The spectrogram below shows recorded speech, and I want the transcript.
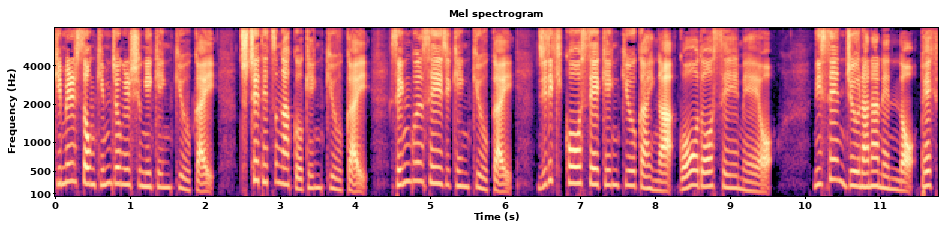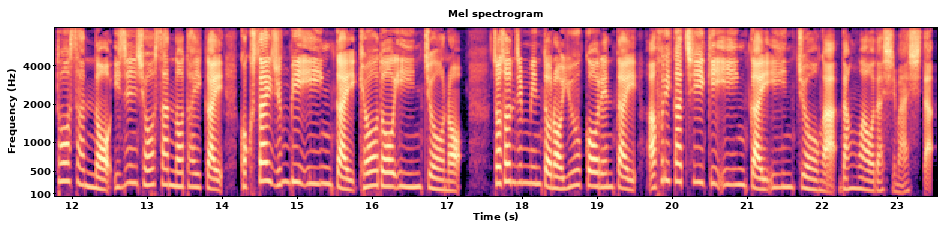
キミルソン・キム・ジョギル主義研究会、チュチェ哲学研究会、戦軍政治研究会、自力構成研究会が合同声明を、2017年の北東山の偉人賞賛の大会国際準備委員会共同委員長の、朝鮮人民との友好連帯アフリカ地域委員会委員長が談話を出しました。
